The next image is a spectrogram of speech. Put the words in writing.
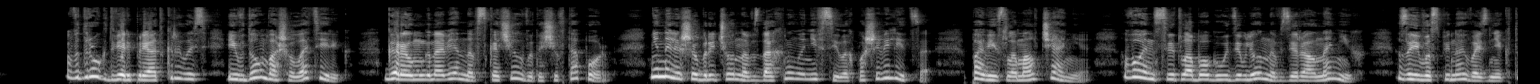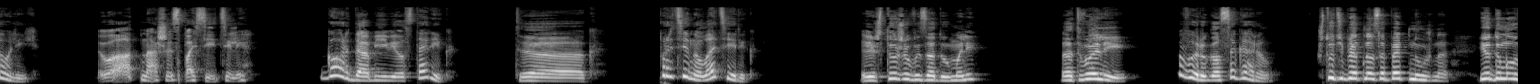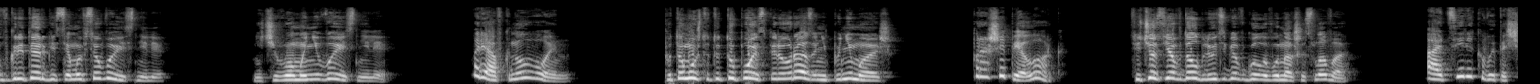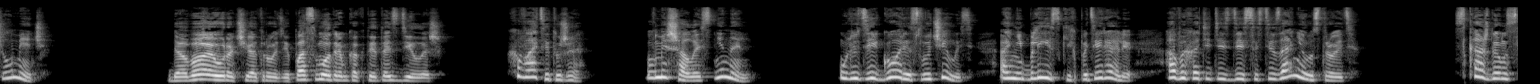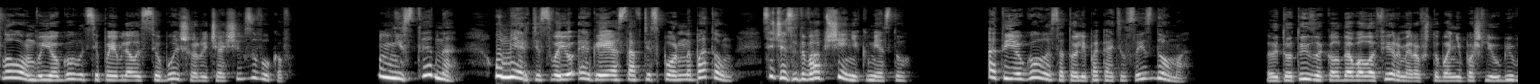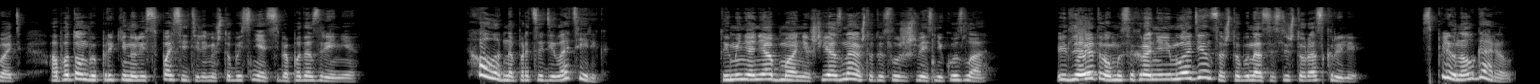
Вдруг дверь приоткрылась, и в дом вошел Атерик. Гарл мгновенно вскочил, вытащив топор. Нина лишь обреченно вздохнула, не в силах пошевелиться. Повисло молчание. Воин Светлобога удивленно взирал на них. За его спиной возник Толий. «Вот наши спасители!» Гордо объявил старик. «Так...» Протянул Атерик. «И что же вы задумали?» «Отвали!» Выругался Гарл. «Что тебе от нас опять нужно? Я думал, в Гритергисе мы все выяснили». «Ничего мы не выяснили!» Рявкнул воин. «Потому что ты тупой с первого раза не понимаешь!» Прошипел орк. «Сейчас я вдолблю тебе в голову наши слова!» А Тирик вытащил меч. «Давай, урочи отроди, посмотрим, как ты это сделаешь!» «Хватит уже!» Вмешалась Нинель. «У людей горе случилось, они близких потеряли, а вы хотите здесь состязание устроить?» С каждым словом в ее голосе появлялось все больше рычащих звуков. «Не стыдно? Умерьте свое эго и оставьте спор на потом. Сейчас это вообще не к месту». От ее голоса Толи попятился из дома. «Это ты заколдовала фермеров, чтобы они пошли убивать, а потом вы прикинулись спасителями, чтобы снять с себя подозрения». Холодно процедил Атерик. «Ты меня не обманешь, я знаю, что ты служишь вестнику зла. И для этого мы сохранили младенца, чтобы нас, если что, раскрыли. Сплюнул Гарл.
